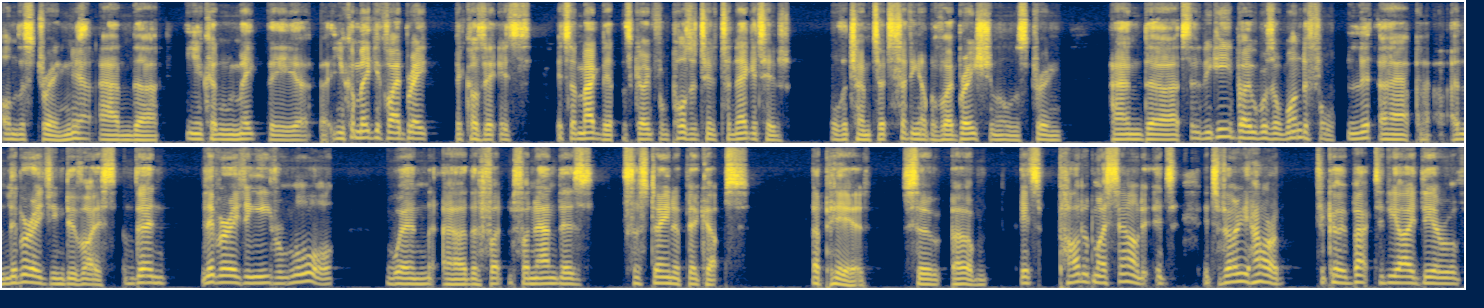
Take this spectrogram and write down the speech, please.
on the strings, yeah. and uh, you can make the uh, you can make it vibrate because it, it's it's a magnet that's going from positive to negative all the time. So it's setting up a vibration on the string, And uh, so the EBow was a wonderful, li- uh, a liberating device. And then liberating even more when uh, the F- Fernandes sustainer pickups appeared. So um, it's part of my sound. It's it's very hard to go back to the idea of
